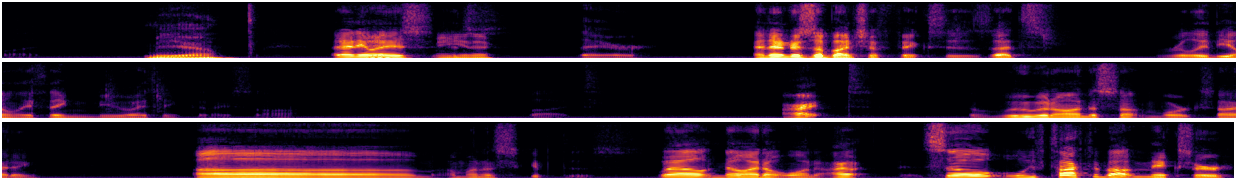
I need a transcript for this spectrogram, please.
But, Yeah. but anyways, me it's there. And then there's a bunch of fixes. That's really the only thing new I think that I saw. But all right. So moving on to something more exciting. Um, I'm gonna skip this. Well, no, I don't want to. I, so we've talked about Mixer,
